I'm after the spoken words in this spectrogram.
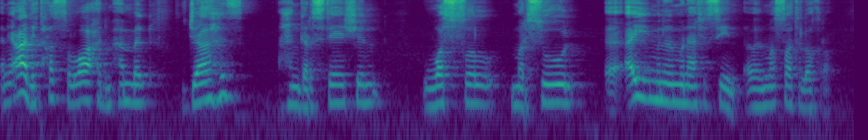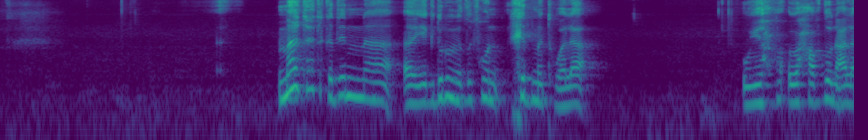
يعني عادي تحصل واحد محمل جاهز هنجر ستيشن وصل مرسول آه أي من المنافسين أو المنصات الأخرى. ما تعتقد إن آه، يقدرون يضيفون خدمة ولاء ويح- ويحافظون على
